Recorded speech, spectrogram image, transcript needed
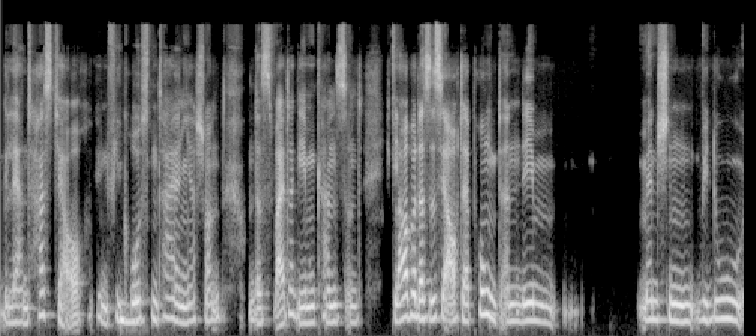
gelernt hast ja auch in viel mhm. großen Teilen ja schon und das weitergeben kannst. Und ich glaube, das ist ja auch der Punkt, an dem Menschen wie du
